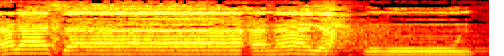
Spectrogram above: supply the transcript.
ألا ساء ما يحكمون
